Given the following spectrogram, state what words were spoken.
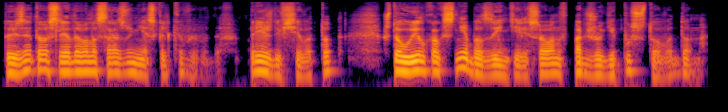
то из этого следовало сразу несколько выводов. Прежде всего тот, что Уилкокс не был заинтересован в поджоге пустого дома.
